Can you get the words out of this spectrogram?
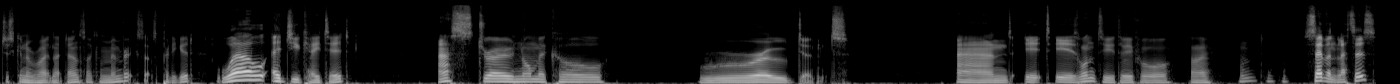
Just going to write that down so I can remember it because that's pretty good. Well-educated astronomical rodent. And it is one, two, three, four, five, one, two, three, seven letters.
